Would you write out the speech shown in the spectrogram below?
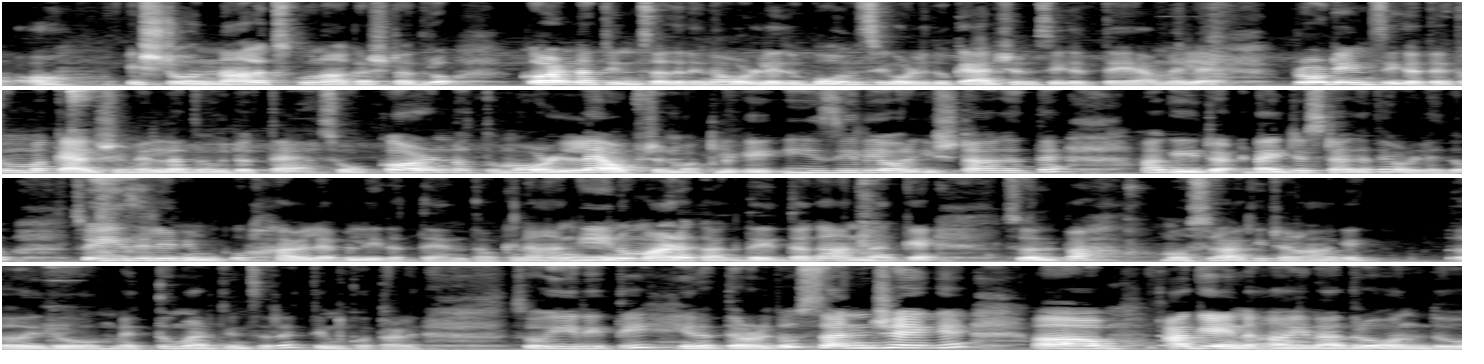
ಇಷ್ಟು, ಒಂದು ನಾಲ್ಕು ಸ್ಪೂನ್ ಆಗಷ್ಟಾದರೂ ಕರ್ಡ್ನ ತಿನ್ನಿಸೋದ್ರಿಂದ ಒಳ್ಳೆಯದು ಬೋನ್ಸಿಗೆ ಒಳ್ಳೆಯದು ಕ್ಯಾಲ್ಶಿಯಂ ಸಿಗುತ್ತೆ, ಆಮೇಲೆ ಪ್ರೋಟೀನ್ ಸಿಗುತ್ತೆ, ತುಂಬ ಕ್ಯಾಲ್ಶಿಯಂ ಎಲ್ಲದೂ ಇರುತ್ತೆ. ಸೊ ಕರ್ಣ್ ತುಂಬ ಒಳ್ಳೆ ಆಪ್ಷನ್ ಮಕ್ಕಳಿಗೆ ಈಸಿಲಿ ಅವ್ರಿಗೆ ಇಷ್ಟ ಆಗುತ್ತೆ, ಹಾಗೆ ಡೈಜೆಸ್ಟ್ ಆಗುತ್ತೆ ಒಳ್ಳೆಯದು ಸೊ ಈಸಿಲಿ ನಿಮಗೂ ಅವೈಲೇಬಲ್ ಇರುತ್ತೆ ಅಂತ ಓಕೆನಾ ಹಂಗೇನೂ ಮಾಡೋಕ್ಕಾಗದೇ ಇದ್ದಾಗ ಅನ್ನಕ್ಕೆ ಸ್ವಲ್ಪ ಮೊಸರು ಹಾಕಿ ಚೆನ್ನಾಗಿ ಇದು ಮೆತ್ತು ಮಾಡಿ ತಿನ್ಸಿದ್ರೆ ತಿನ್ಕೋತಾಳೆ. ಸೊ ಈ ರೀತಿ ಇರುತ್ತೆ ಅವಳದು ಸಂಜೆಗೆ ಅಗೇನ್ ಏನಾದರೂ ಒಂದು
